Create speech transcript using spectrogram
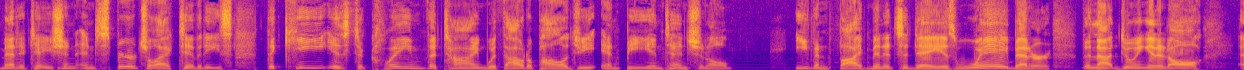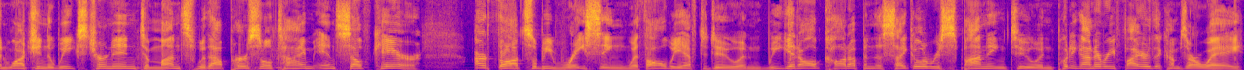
meditation, and spiritual activities, the key is to claim the time without apology and be intentional. Even five minutes a day is way better than not doing it at all and watching the weeks turn into months without personal time and self care our thoughts will be racing with all we have to do, and we get all caught up in the cycle of responding to and putting out every fire that comes our way.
